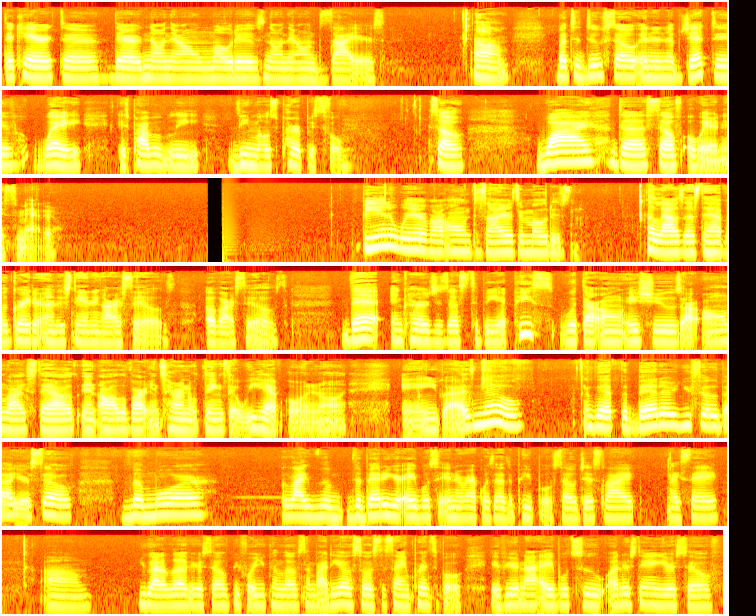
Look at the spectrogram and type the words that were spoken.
their character, their knowing their own motives, knowing their own desires. Um, but to do so in an objective way is probably the most purposeful. So, why does self awareness matter? Being aware of our own desires and motives allows us to have a greater understanding ourselves of ourselves that encourages us to be at peace with our own issues, our own lifestyles, and all of our internal things that we have going on. And you guys know that the better you feel about yourself, the more like the the better you're able to interact with other people. So just like I say, um, you got to love yourself before you can love somebody else. So it's the same principle. If you're not able to understand yourself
